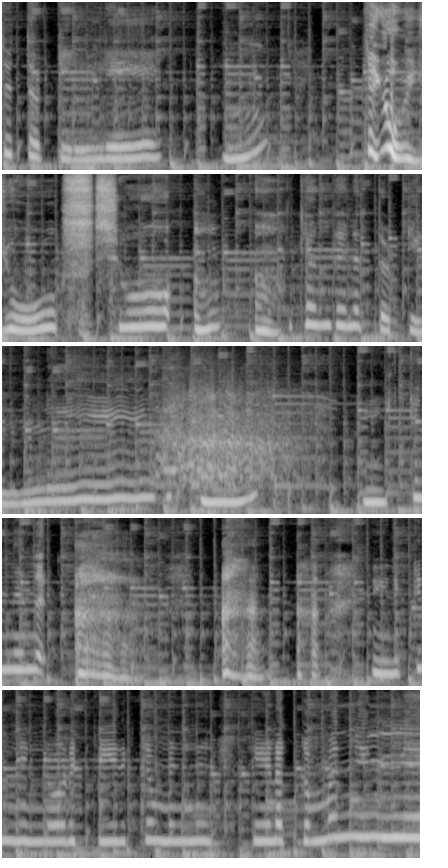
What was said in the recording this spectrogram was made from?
എനിക്കെന്ത് തൊട്ടില്ലേ അയ്യോ അയ്യോ ഷോ ഉം, ചന്ദന തൊട്ടില്ലേ? എനിക്ക് നിന്ന്. എനിക്ക് നിന്നോട് ചിരിക്കുമെന്ന് ഇണക്കുമെന്നില്ലേ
